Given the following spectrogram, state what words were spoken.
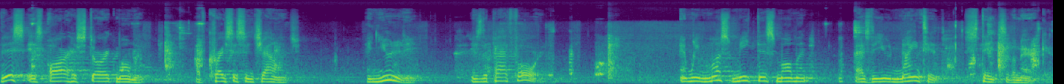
This is our historic moment of crisis and challenge, and unity is the path forward. And we must meet this moment as the United States of America.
